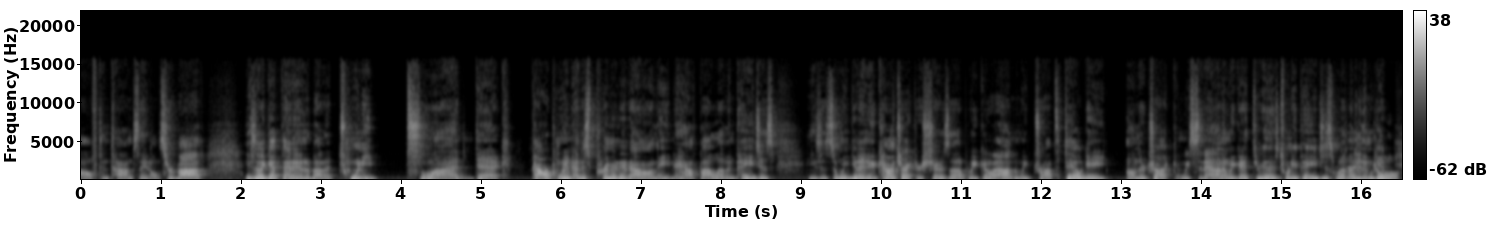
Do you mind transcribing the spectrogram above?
oftentimes they don't survive. And so I got that in about a 20 slide deck PowerPoint. Mm. I just printed it out on eight and a half by 11 pages. He says, so when we get a new contractor shows up, we go out and we drop the tailgate on their truck and we sit down and we go through those 20 pages with them. And then we cool. get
